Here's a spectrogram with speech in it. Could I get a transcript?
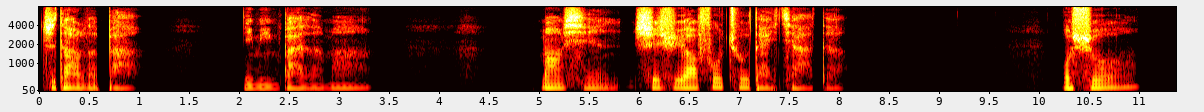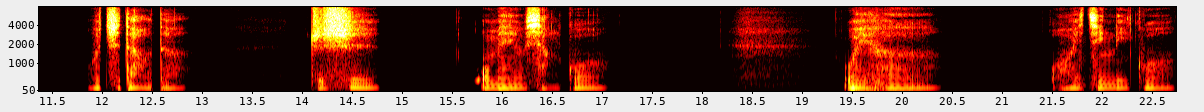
知道了吧？你明白了吗？冒险是需要付出代价的。我说，我知道的，只是我没有想过，为何我会经历过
